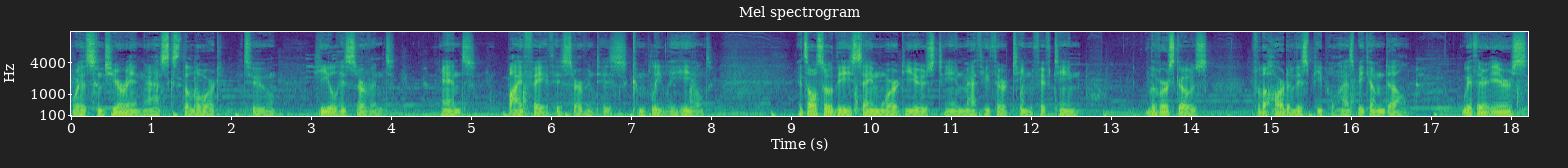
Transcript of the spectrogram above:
where the centurion asks the Lord to heal his servant, and by faith his servant is completely healed. It's also the same word used in Matthew 13:15. The verse goes, "For the heart of this people has become dull; with their ears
